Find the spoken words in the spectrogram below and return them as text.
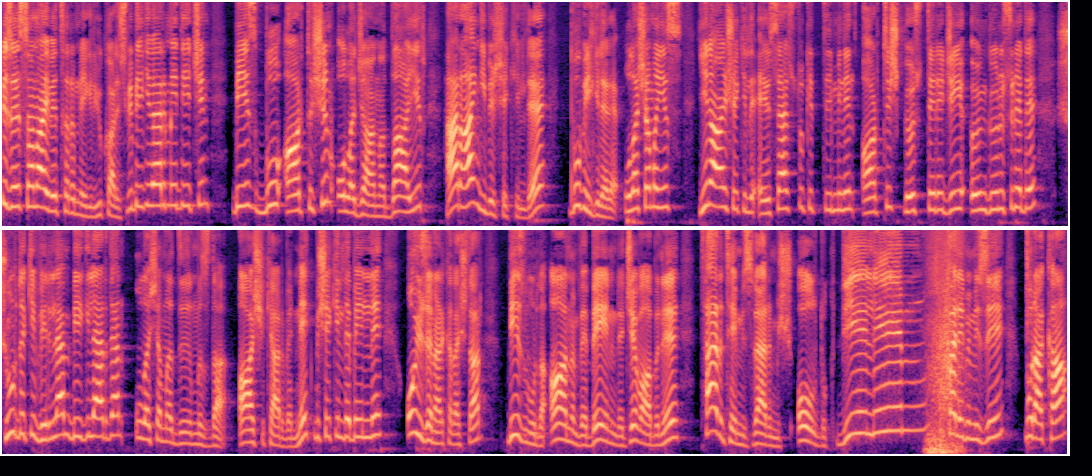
Bize sanayi ve tarımla ilgili yukarıda hiçbir bilgi vermediği için biz bu artışın olacağına dair herhangi bir şekilde bu bilgilere ulaşamayız. Yine aynı şekilde evsel su tüketiminin artış göstereceği öngörüsüne de şuradaki verilen bilgilerden ulaşamadığımızda aşikar ve net bir şekilde belli. O yüzden arkadaşlar biz burada A'nın ve B'nin de cevabını tertemiz vermiş olduk diyelim. Kalemimizi Burak'a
